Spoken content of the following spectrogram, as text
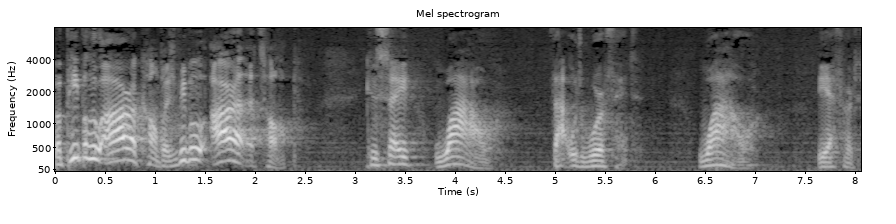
But people who are accomplished, people who are at the top, can say, wow, that was worth it. Wow, the effort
